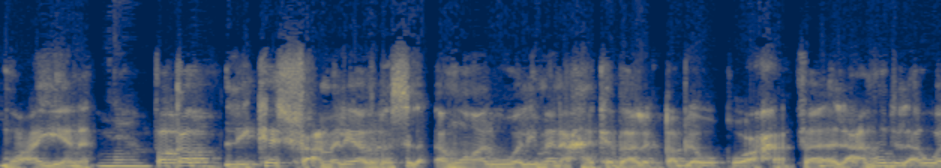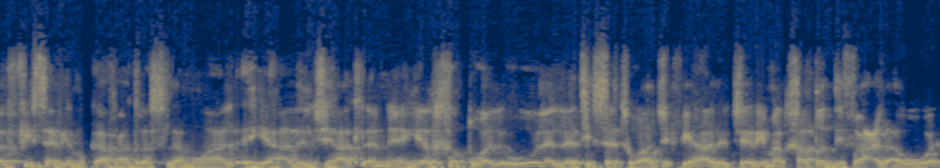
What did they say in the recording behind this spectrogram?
معينة. نعم. فقط لكشف عمليات غسل الأموال ولمنعها كذلك قبل وقوعها، فالعمود الأول في سبيل مكافحة غسل الأموال هي هذه الجهات لأن هي الخطوة الأولى التي ستواجه في هذه الجريمة، الخط الدفاع الأول،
